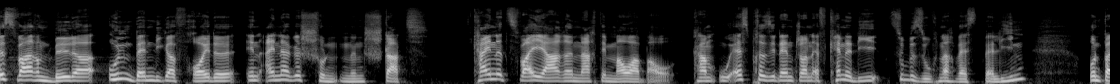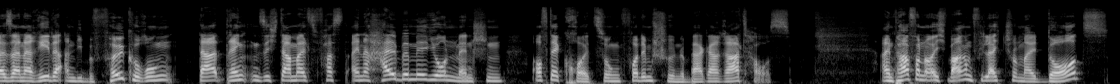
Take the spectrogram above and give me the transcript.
Es waren Bilder unbändiger Freude in einer geschundenen Stadt. Keine zwei Jahre nach dem Mauerbau kam US-Präsident John F. Kennedy zu Besuch nach West-Berlin und bei seiner Rede an die Bevölkerung, da drängten sich damals fast eine halbe Million Menschen auf der Kreuzung vor dem Schöneberger Rathaus. Ein paar von euch waren vielleicht schon mal dort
